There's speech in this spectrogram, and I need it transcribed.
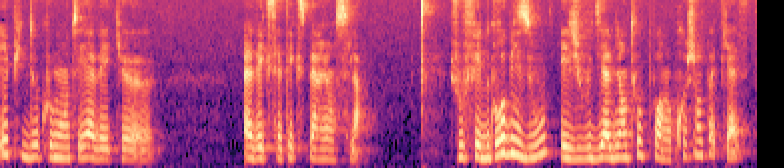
et puis de commenter avec, euh, avec cette expérience-là. Je vous fais de gros bisous et je vous dis à bientôt pour un prochain podcast.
